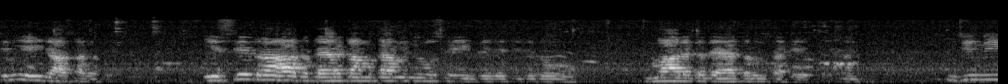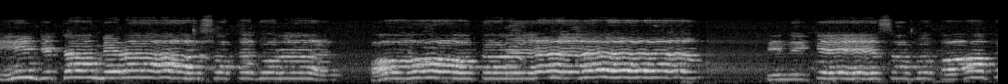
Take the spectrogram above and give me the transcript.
ਤੇ ਨਹੀਂ ਹੀ ਜਾ ਸਕਦੇ ਇਸੇ ਤਰ੍ਹਾਂ ਹੱਥ ਪੈਰ ਕੰਮ ਕਰਨਗੇ, ਉਹ ਸਰੀਰ ਦੇ ਵਿੱਚ ਜਦੋਂ ਮਾਲਕ ਦਇਆ ਕਰੂ ਸਾਡੇ ਜਿਨੀ ਡਿਠਾ ਮੇਰਾ ਸਤਗੁਰ ਪਉ ਕਰ। ਤਿਨ ਕੇ ਸਭ ਪਾਪ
